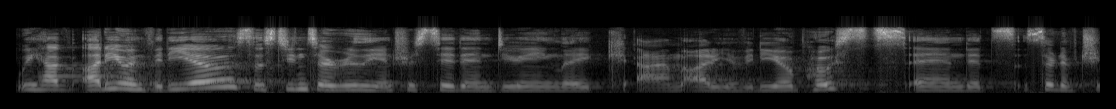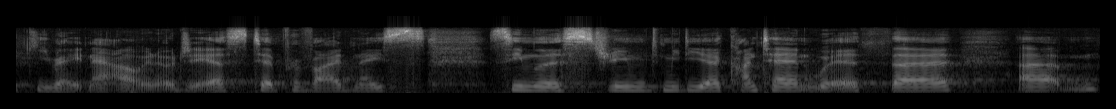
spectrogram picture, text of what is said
We have audio and video, so students are really interested in doing like um, audio video posts, and it's sort of tricky right now in OJS to provide nice, seamless streamed media content with uh, um,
